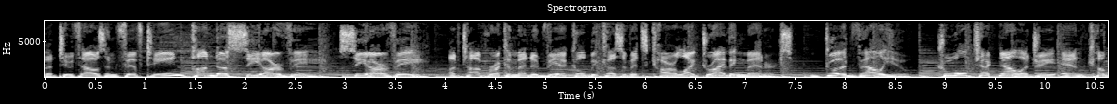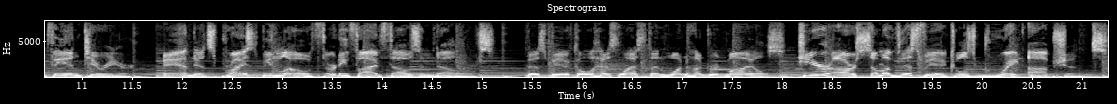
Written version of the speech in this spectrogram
The 2015 Honda CRV. CRV, a top recommended vehicle because of its car like driving manners, good value, cool technology, and comfy interior. And it's priced below $35,000. This vehicle has less than 100 miles. Here are some of this vehicle's great options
